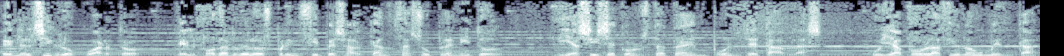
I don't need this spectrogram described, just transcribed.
En el siglo IV, el poder de los príncipes alcanza su plenitud, y así se constata en Puente Tablas, cuya población aumenta,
